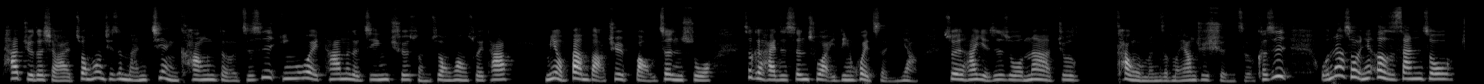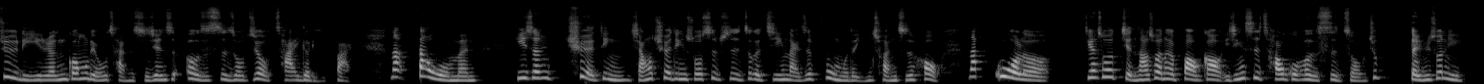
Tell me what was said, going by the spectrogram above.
他觉得小孩状况其实蛮健康的，只是因为他那个基因缺损状况，所以他没有办法去保证说这个孩子生出来一定会怎样。所以他也是说，那就。看我们怎么样去选择。可是我那时候已经二十三周，距离人工流产的时间是二十四周，只有差一个礼拜。那到我们医生确定想要确定说是不是这个基因来自父母的遗传之后，那过了，应该说检查出来那个报告已经是超过二十四周，就等于说你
